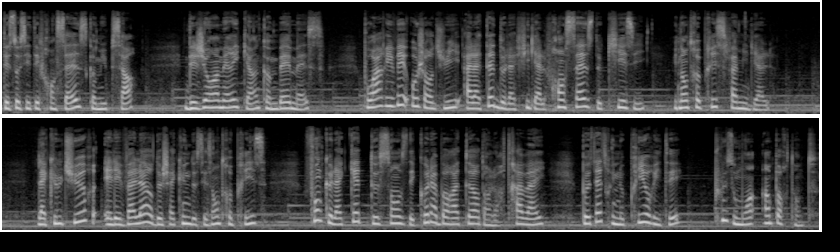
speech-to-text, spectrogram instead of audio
des sociétés françaises comme UPSA, des géants américains comme BMS, pour arriver aujourd'hui à la tête de la filiale française de Chiesi, une entreprise familiale. La culture et les valeurs de chacune de ces entreprises font que la quête de sens des collaborateurs dans leur travail peut être une priorité plus ou moins importante.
